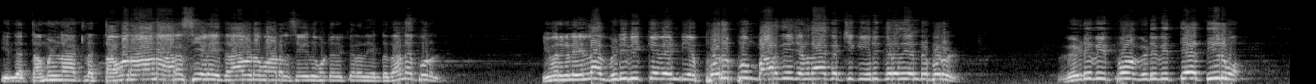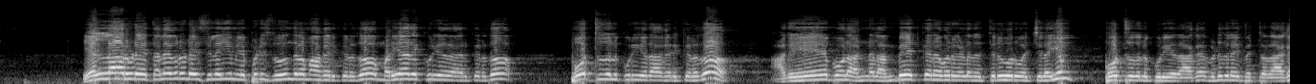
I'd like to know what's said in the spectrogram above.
இந்த தமிழ்நாட்டில் தவறான அரசியலை திராவிட மாடல் செய்து கொண்டிருக்கிறது என்றுதானே பொருள். இவர்களை எல்லாம் விடுவிக்க வேண்டிய பொறுப்பும் பாரதிய ஜனதா கட்சிக்கு இருக்கிறது என்று பொருள். விடுவிப்போம் விடுவித்தே தீர்வோம். எல்லாருடைய தலைவருடைய சிலையும் எப்படி சுதந்திரமாக இருக்கிறதோ மரியாதைக்குரியதாக இருக்கிறதோ போற்றுதலுக்குரியதாக இருக்கிறதோ அதே போல அண்ணல் அம்பேத்கர் அவர்களது திருவுருவச் சிலையும் போற்றுதலுக்குரியதாக விடுதலை பெற்றதாக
